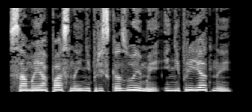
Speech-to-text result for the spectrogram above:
самые опасные, непредсказуемые и неприятные.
